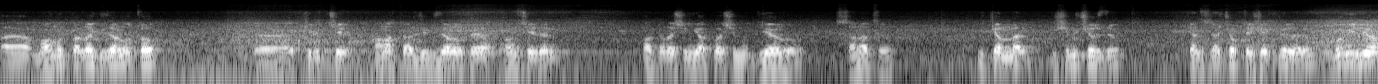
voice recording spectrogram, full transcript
e, Mahmut Karda Güzel Oto, e, kilitçi, anahtarcı Güzel Oto'ya tavsiye ederim. Arkadaşın yaklaşımı, diyaloğu, sanatı mükemmel. İşimi çözdü. Kendisine çok teşekkür ederim. Bu video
